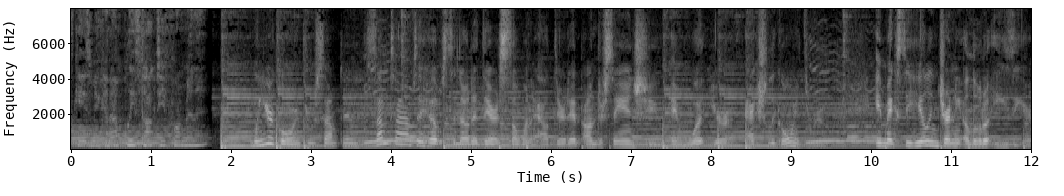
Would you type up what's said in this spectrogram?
Excuse me, can I please talk to you for a minute? When you're going through something, sometimes it helps to know that there is someone out there that understands you and what you're actually going through. It makes the healing journey a little easier.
